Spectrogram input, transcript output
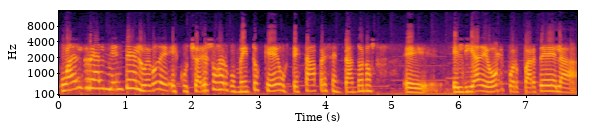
¿Cuál realmente, luego de escuchar esos argumentos que usted está presentándonos eh, el día de hoy por parte de la,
